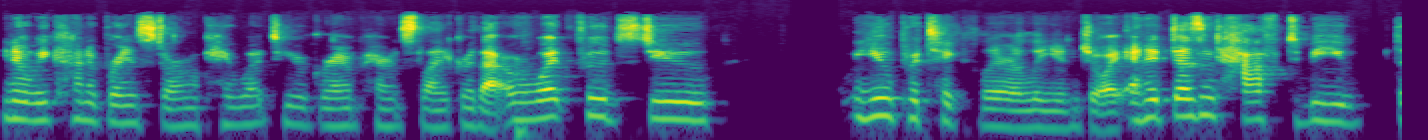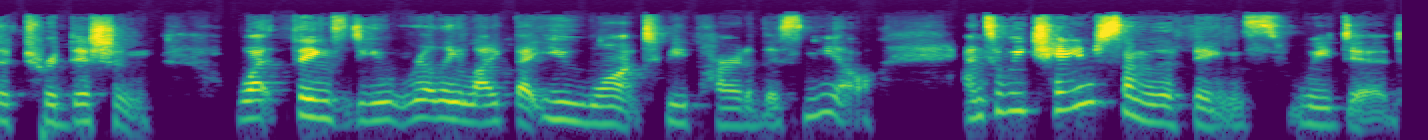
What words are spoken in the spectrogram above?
you know, we kind of brainstorm, okay, what do your grandparents like or that, or what foods do you particularly enjoy? And it doesn't have to be the tradition what things do you really like that you want to be part of this meal? And so we changed some of the things we did.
